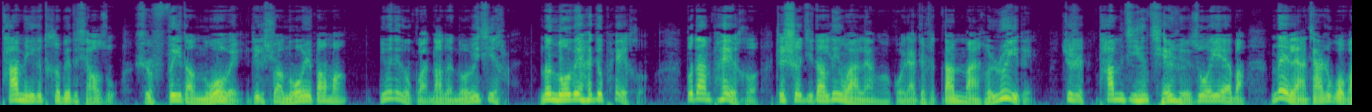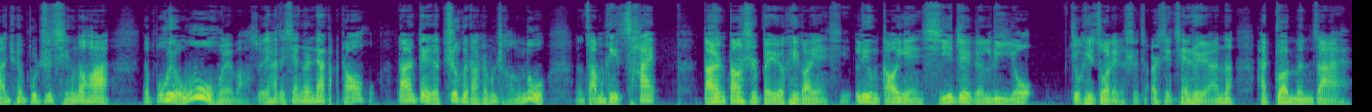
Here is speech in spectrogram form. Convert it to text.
他们一个特别的小组是飞到挪威，这个需要挪威帮忙，因为那个管道在挪威近海。那挪威还就配合，不但配合，这涉及到另外两个国家，就是丹麦和瑞典，就是他们进行潜水作业吧。那两家如果完全不知情的话，那不会有误会吧？所以还得先跟人家打招呼。当然，这个知会到什么程度，咱们可以猜。当然，当时北约可以搞演习，利用搞演习这个理由就可以做这个事情。而且潜水员呢，还专门在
